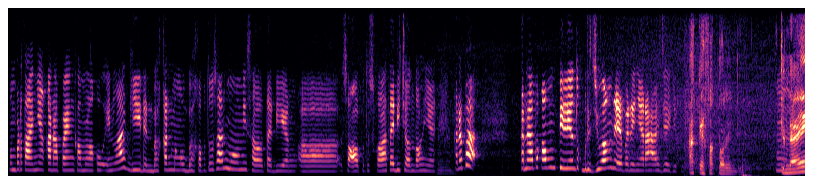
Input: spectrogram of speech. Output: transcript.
mempertanyakan apa yang kamu lakuin lagi dan bahkan mengubah keputusanmu misal tadi yang eh, soal putus sekolah tadi contohnya Hmm. kenapa kenapa kamu pilih untuk berjuang daripada nyerah aja gitu akeh faktor ini Hmm. Genai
